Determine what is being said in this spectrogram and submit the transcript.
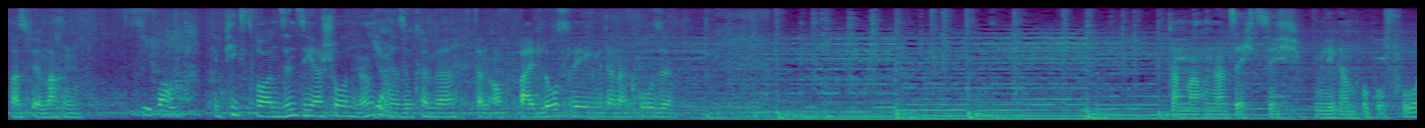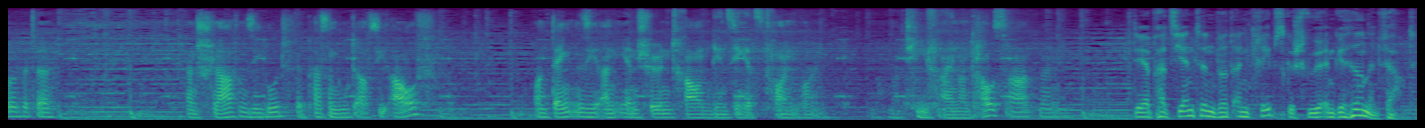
was wir machen. Gepiekst worden sind Sie ja schon. Ne? Also können wir dann auch bald loslegen mit der Narkose. Dann mal 160 Milligramm Propofol, bitte. Dann schlafen Sie gut, wir passen gut auf Sie auf. Und denken Sie an Ihren schönen Traum, den Sie jetzt träumen wollen. Nochmal tief ein- und ausatmen. Der Patientin wird ein Krebsgeschwür im Gehirn entfernt.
